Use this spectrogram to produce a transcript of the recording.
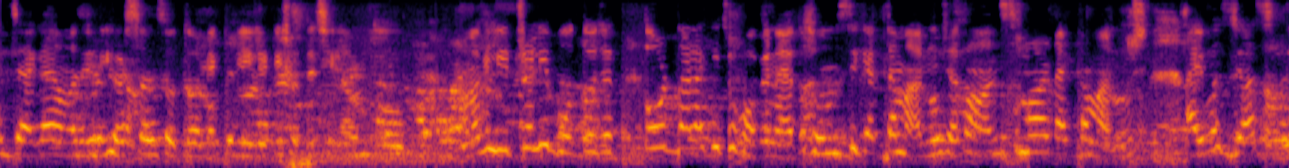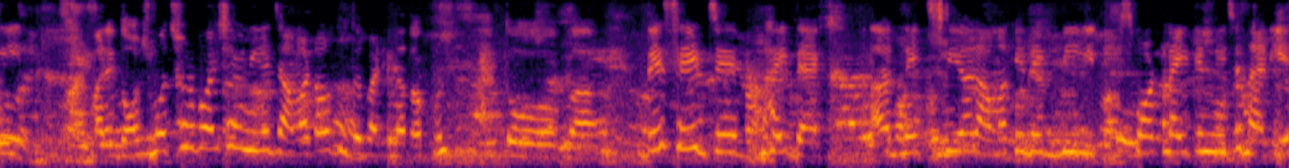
এক জায়গায়, আমাদের রিহার্সালস হতো, আমি একটা রিয়েলিটি শোতে ছিলাম। তো আমাকে লিটারালি বলতো যে, তোর দ্বারা কিছু হবে না, এত হোমসিক একটা মানুষ, এত আনস্মার্ট একটা মানুষ। আই ওয়াজ জাস্ট টিন মানে দশ বছর বয়সে আমি নিজের জামাটাও ধুতে পারি না তখন। তো দে সেড যে, ভাই দেখ নেক্সট ইয়ার আমাকে দেখবি স্পটলাইটের নিচে দাঁড়িয়ে।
